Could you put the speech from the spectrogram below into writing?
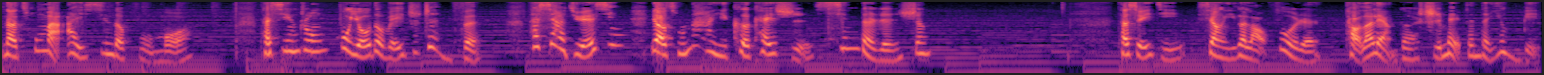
那充满爱心的抚摸。他心中不由得为之振奋，他下决心要从那一刻开始新的人生。他随即向一个老妇人讨了两个十美分的硬币。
